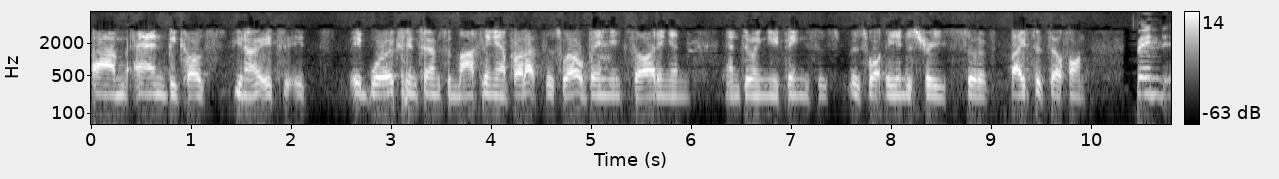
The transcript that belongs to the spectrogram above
um, and because you know it's it's it works in terms of marketing our products as well, being exciting and and doing new things is, is what the industry sort of based itself on. Ben,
